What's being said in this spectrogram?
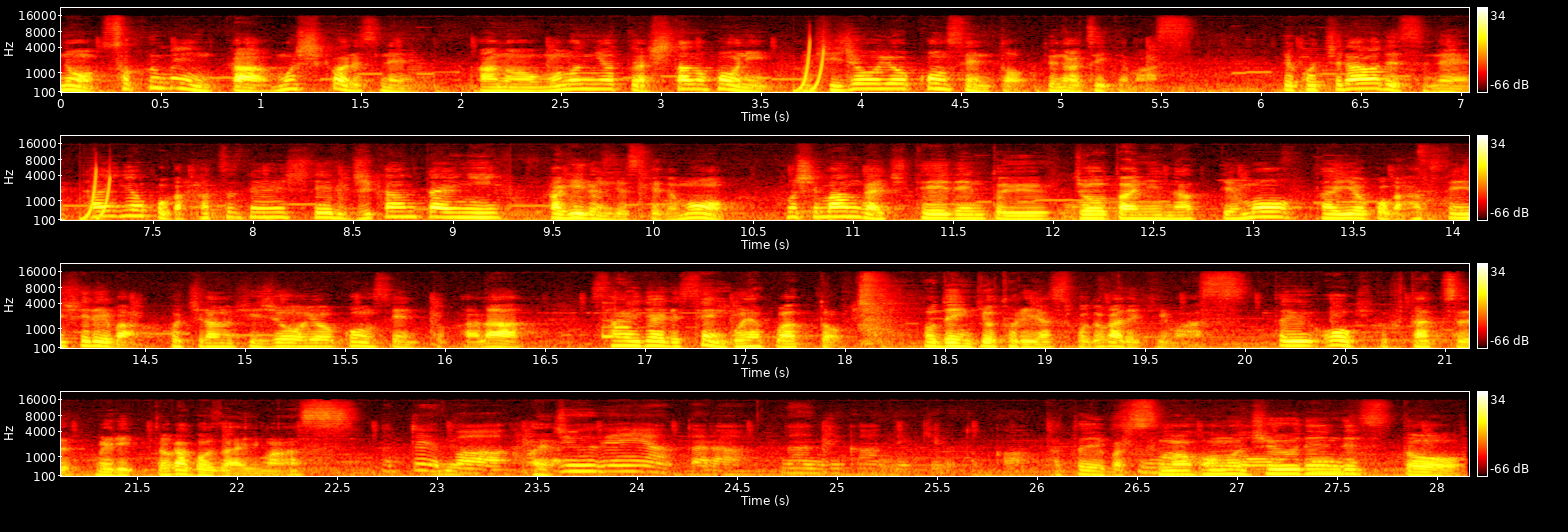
の側面かもしくはですねあのものによっては下の方に非常用コンセントというのがついてます。でこちらはですね太陽光が発電している時間帯に限るんですけどももし万が一停電という状態になっても太陽光が発電していればこちらの非常用コンセントから最大で 1500W の電気を取り出すことができます。という大きく2つメリットがございます。例えば、はい。充電やったら何時間できるとか？例えばスマホの充電ですと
